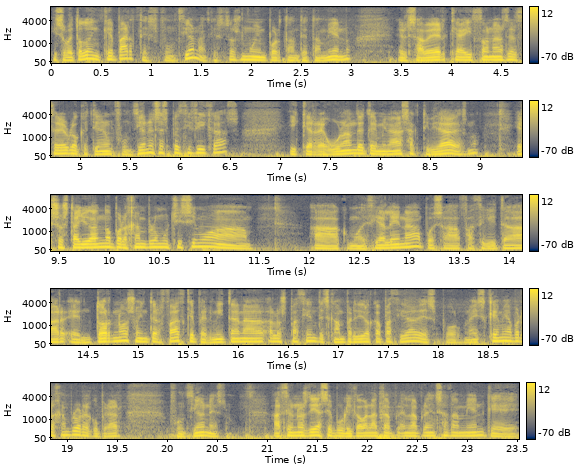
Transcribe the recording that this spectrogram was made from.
y sobre todo en qué partes funciona, que esto es muy importante también, ¿no? el saber que hay zonas del cerebro que tienen funciones específicas y que regulan determinadas actividades. ¿no? Eso está ayudando, por ejemplo, muchísimo a, a, como decía Elena, pues a facilitar entornos o interfaz que permitan a, los pacientes que han perdido capacidades por una isquemia, por ejemplo, recuperar funciones. Hace unos días se publicaba en la, en la prensa también que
